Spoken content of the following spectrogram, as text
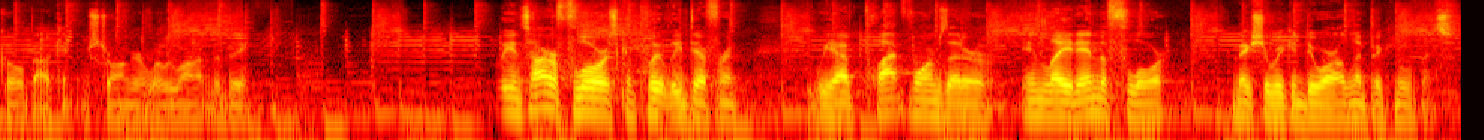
go about getting them stronger where we want them to be. The entire floor is completely different. We have platforms that are inlaid in the floor to make sure we can do our Olympic movements.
